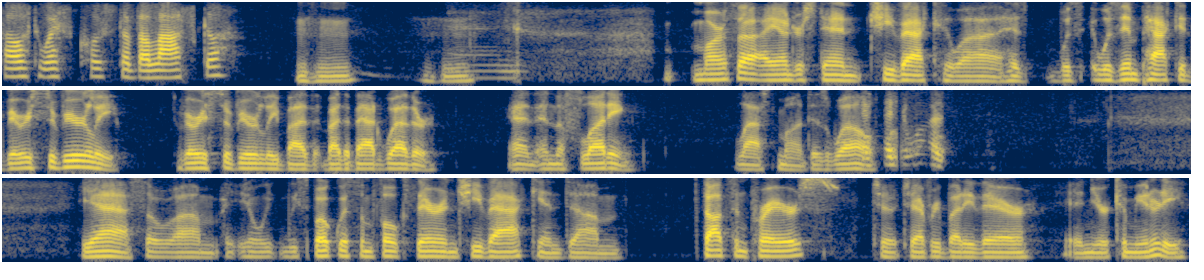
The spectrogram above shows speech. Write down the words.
southwest coast of Alaska. Mm-hmm. Mm-hmm. Martha, I understand Chivak uh, has was was impacted very severely, very severely by the by the bad weather, and and the flooding last month as well. Yes. Yeah, so um, you know we, we spoke with some folks there in Chevak, and um, thoughts and prayers to to everybody there in your community.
